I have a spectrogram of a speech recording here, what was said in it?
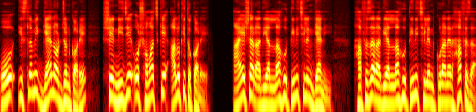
ও ইসলামিক জ্ঞান অর্জন করে, সে নিজে ও সমাজকে আলোকিত করে। আয়েশা রাদিয়াল্লাহু তিনি ছিলেন জ্ঞানী। হাফেজা রাদিয়াল্লাহু তিনি ছিলেন কোরআনের হাফেজা।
